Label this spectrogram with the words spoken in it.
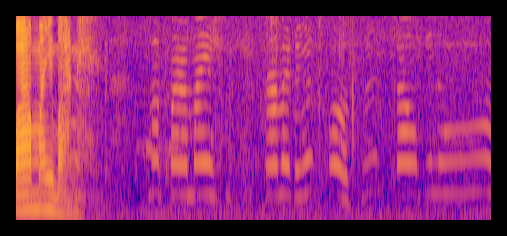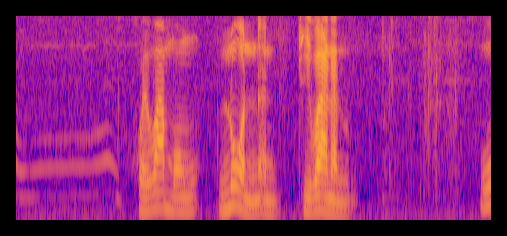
ปลาไม้บานนี่มาปลาไม่ปลาไม่ก็ยังโคตรคือเก่าพี่น้องคอยว่ามองโน่นอันที่ว่านั่นโอ้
